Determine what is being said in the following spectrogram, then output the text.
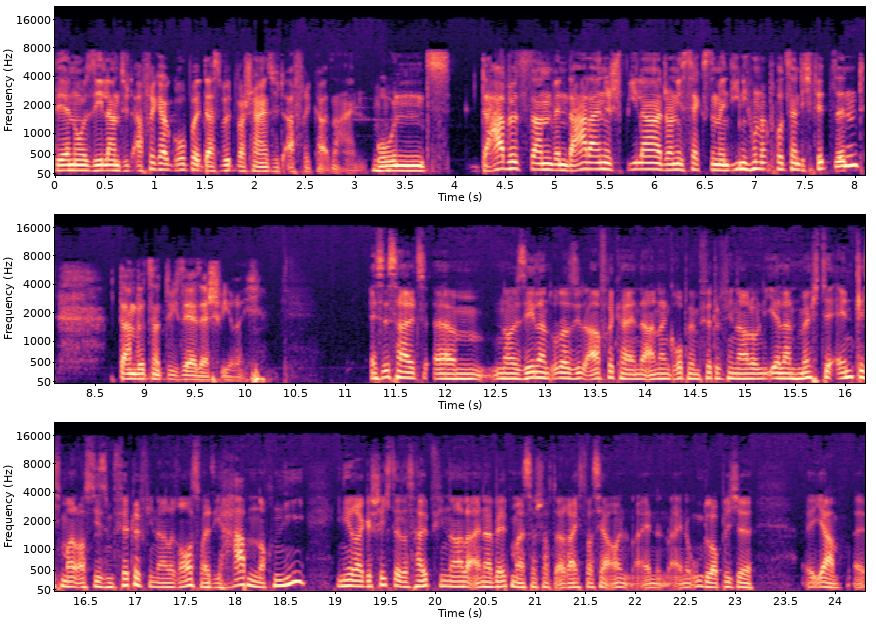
der Neuseeland-Südafrika-Gruppe. Das wird wahrscheinlich Südafrika sein. Mhm. Und da wird es dann, wenn da deine Spieler, Johnny Sexton, wenn die nicht hundertprozentig fit sind, dann wird es natürlich sehr, sehr schwierig es ist halt ähm, Neuseeland oder Südafrika in der anderen Gruppe im Viertelfinale und Irland möchte endlich mal aus diesem Viertelfinale raus, weil sie haben noch nie in ihrer Geschichte das Halbfinale einer Weltmeisterschaft erreicht, was ja eine, eine unglaubliche äh, ja, äh,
